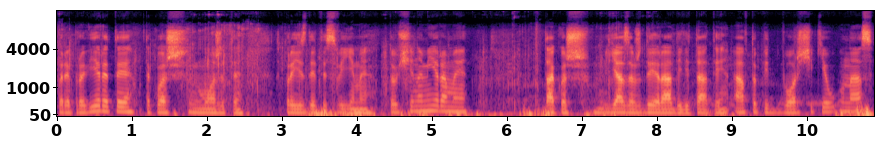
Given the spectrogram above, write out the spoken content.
перепровірити. Також можете приїздити своїми товщиномірами. Також я завжди радий вітати автопідборщиків у нас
